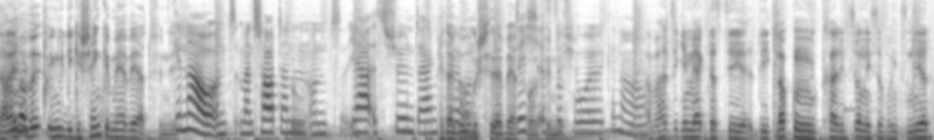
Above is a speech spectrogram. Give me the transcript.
Da haben aber irgendwie die Geschenke mehr wert, finde ich. Genau, und man schaut dann So. und ja, ist schön, danke. Pädagogisch und sehr für wertvoll, dich ist finde das ich. wohl, genau. Aber hat sie gemerkt, dass die, die Glockentradition nicht so funktioniert?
